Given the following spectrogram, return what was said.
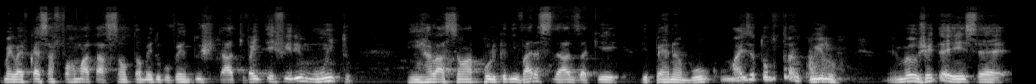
como é que vai ficar essa formatação também do governo do Estado, que vai interferir muito em relação à política de várias cidades aqui de Pernambuco, mas eu estou tranquilo. O meu jeito é esse, é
